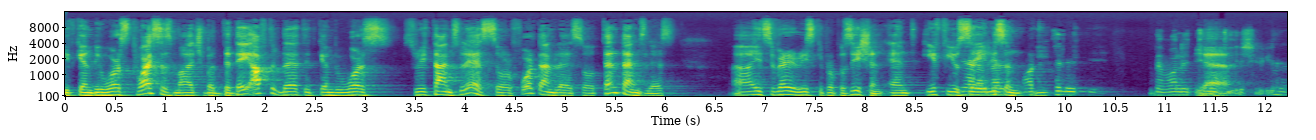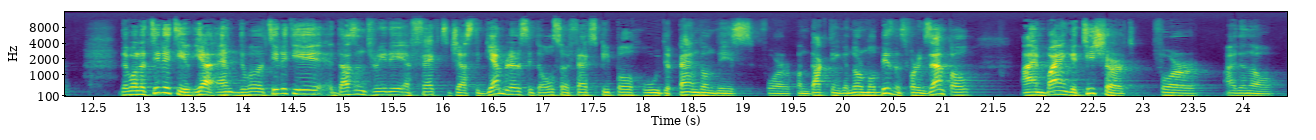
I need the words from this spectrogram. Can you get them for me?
it can be worth twice as much but the day after that it can be worth three times less or four times less or ten times less uh, it's a very risky proposition and if you yeah, say listen volatility, the volatility yeah. issue yeah the volatility, yeah, and the volatility doesn't really affect just the gamblers. It also affects people who depend on this for conducting a normal business. For example, I'm buying a T-shirt for I don't know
